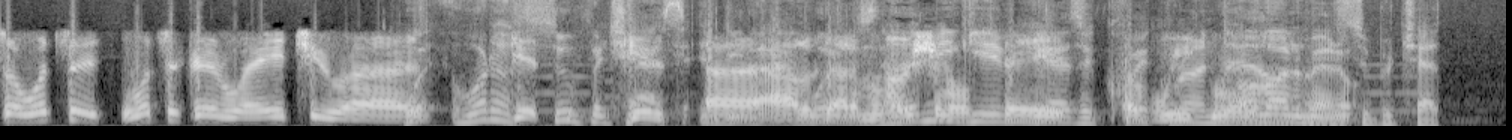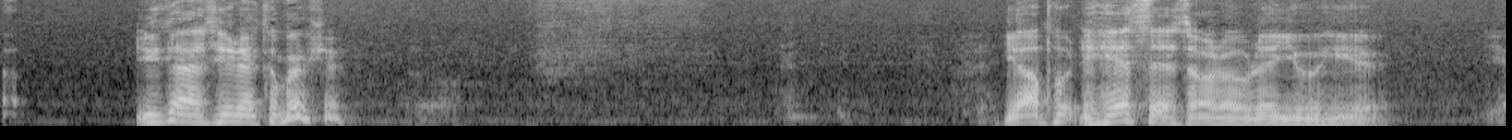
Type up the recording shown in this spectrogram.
So what's a what's a good way to uh, What- what are get, super chats get, uh, out of What that is that? Let me give you guys a quick rundown Hold on a minute. super chat. You guys hear that commercial? Y'all put the headsets on over there. You were here. Yeah.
